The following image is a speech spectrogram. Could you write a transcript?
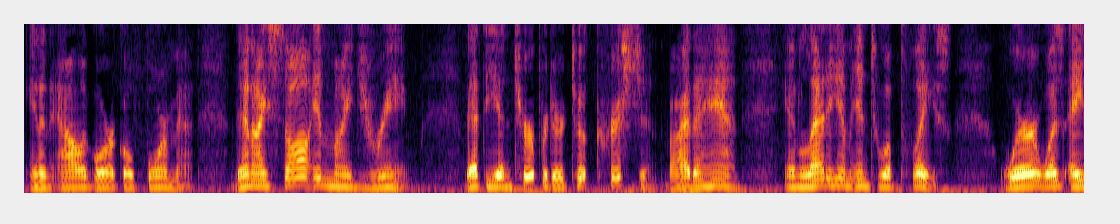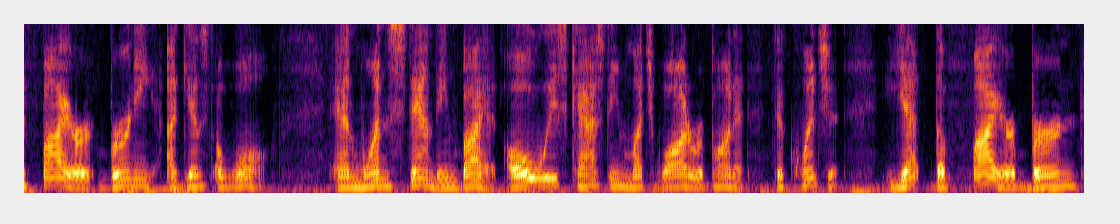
in an allegorical format. Then I saw in my dream that the interpreter took Christian by the hand and led him into a place where was a fire burning against a wall, and one standing by it, always casting much water upon it to quench it. Yet the fire burned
